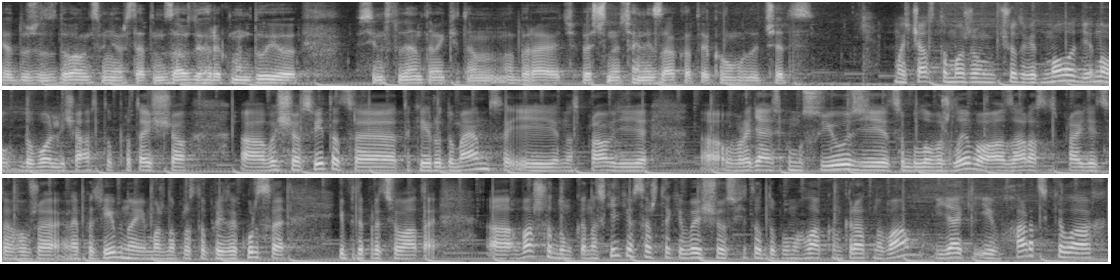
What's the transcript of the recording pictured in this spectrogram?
Я дуже задоволений цим університетом. Завжди його рекомендую всім студентам, які там обирають вищий навчальний заклад, в якому будуть вчитися. Ми часто можемо чути від молоді, ну доволі часто, про те, що вища освіта це такий рудимент, і насправді е, в радянському союзі це було важливо, а зараз насправді цього вже не потрібно, і можна просто прийти курси і піти працювати. Ваша думка, наскільки все ж таки вища освіта допомогла конкретно вам, як і в хардскілах,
